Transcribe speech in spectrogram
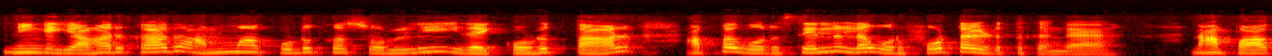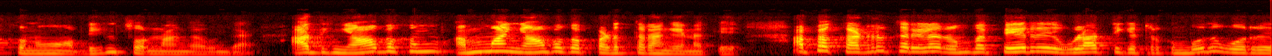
நீங்க யாருக்காவது அம்மா குடுக்க சொல்லி இதை கொடுத்தால், அப்ப ஒரு செல்லுல ஒரு ஃபோட்டோ எடுத்துக்கங்க. நான் பார்க்கணும் அப்படின்னு சொன்னாங்க அவங்க. அது ஞாபகம் அம்மா ஞாபகப்படுத்துறாங்க எனக்கு. அப்ப கடற்கரையில ரொம்ப பேரு உலாத்திக்கிட்டு இருக்கும்போது ஒரு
